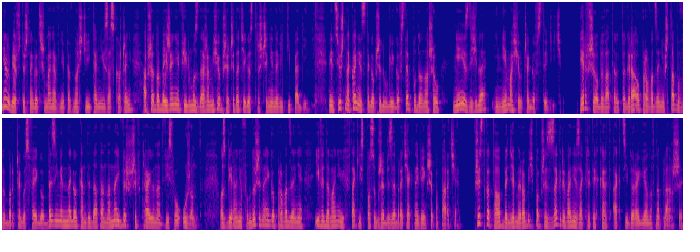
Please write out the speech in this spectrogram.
Nie lubię sztucznego trzymania w niepewności i tanich zaskoczeń, a przed obejrzeniem filmu zdarza mi się przeczytać jego streszczenie na Wikipedii. Więc już na koniec tego przydługiego wstępu donoszę, nie jest źle i nie ma się czego wstydzić. Pierwszy obywatel to gra o prowadzeniu sztabu wyborczego swojego bezimiennego kandydata na najwyższy w kraju nad Wisłą urząd, o zbieraniu funduszy na jego prowadzenie i wydawaniu ich w taki sposób, żeby zebrać jak największe poparcie. Wszystko to będziemy robić poprzez zagrywanie zakrytych kart akcji do regionów na planszy,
